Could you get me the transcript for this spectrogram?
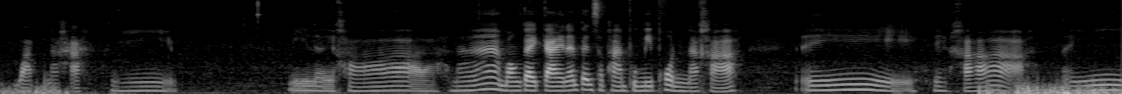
ๆวัดนะคะ นี่นี่เลยค่ะนะมองไกลๆนั้นเป็นสะพานภูมิพลนะคะนี่นี่ค่ะนี่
